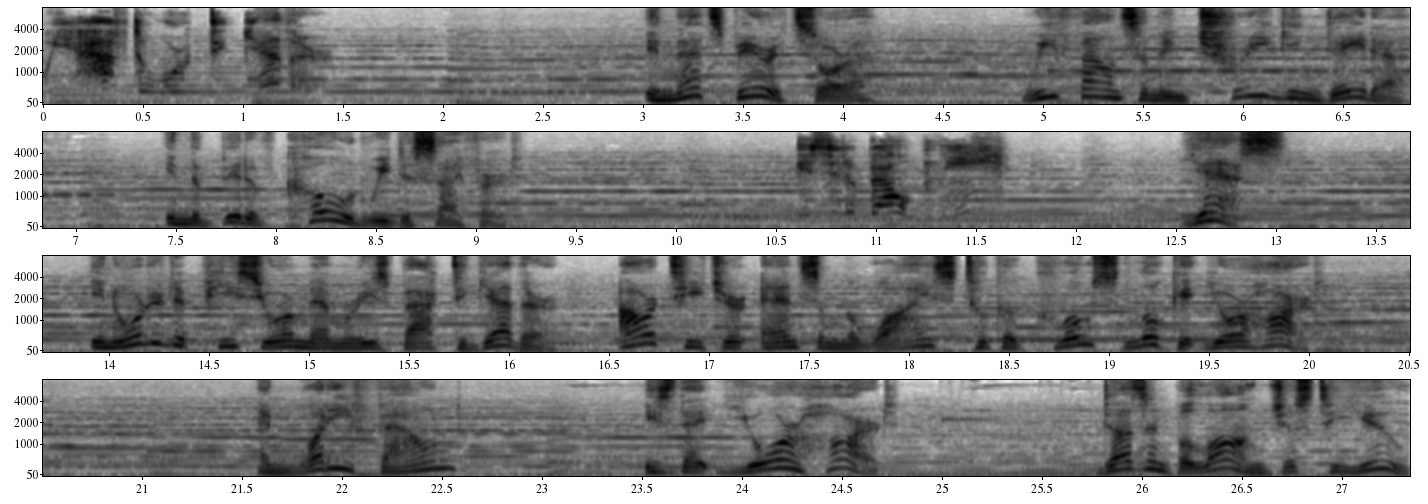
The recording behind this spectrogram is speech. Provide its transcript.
we have to work together. In that spirit, Sora, we found some intriguing data in the bit of code we deciphered. Is it about me? Yes. In order to piece your memories back together, our teacher Ansem the Wise took a close look at your heart. And what he found is that your heart doesn't belong just to you.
